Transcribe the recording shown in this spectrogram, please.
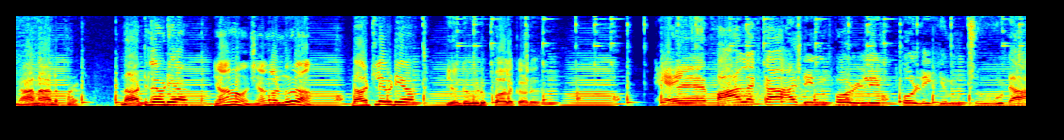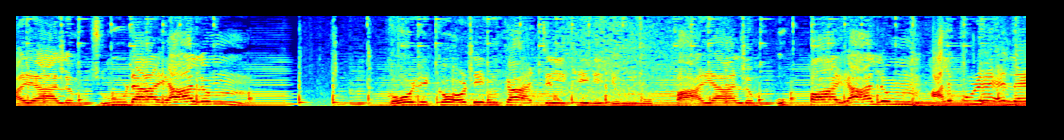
ഞാൻ ആലപ്പുഴ. നാട്ടിലെവിടെയാ? ഞാനോ? ഞാൻ കണ്ണൂരാ. നാട്ടിലെവിടെയാ? എന്റെ വീട് പാലക്കാട്. പാലക്കാടിൻ പൊള്ളിപ്പൊളിയും ചൂടായാലും ചൂടായാലും. കോഴിക്കോടിൻ കാറ്റിൽ കിനിയും ഉപ്പായാലും ഉപ്പായാലും. ആലപ്പുഴയിലെ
